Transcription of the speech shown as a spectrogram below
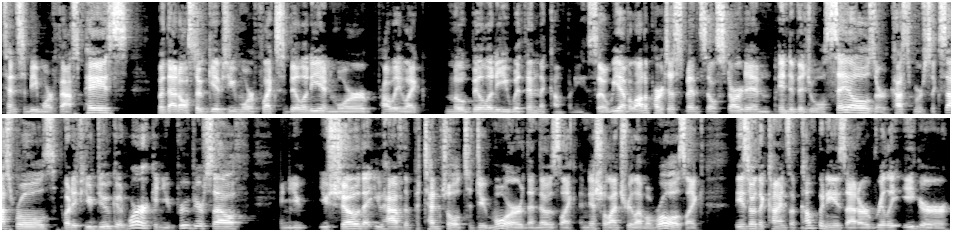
tends to be more fast paced, but that also gives you more flexibility and more probably like mobility within the company. So we have a lot of participants, they'll start in individual sales or customer success roles, but if you do good work and you prove yourself and you you show that you have the potential to do more than those like initial entry level roles, like these are the kinds of companies that are really eager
